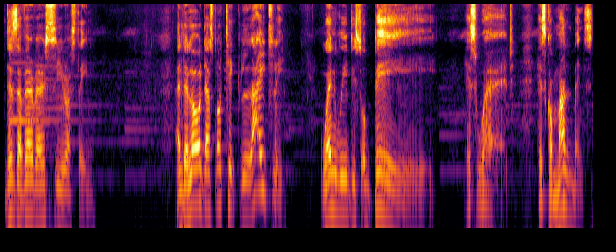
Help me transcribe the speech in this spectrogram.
this is a very, very serious thing. And the Lord does not take lightly when we disobey His word, His commandments,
